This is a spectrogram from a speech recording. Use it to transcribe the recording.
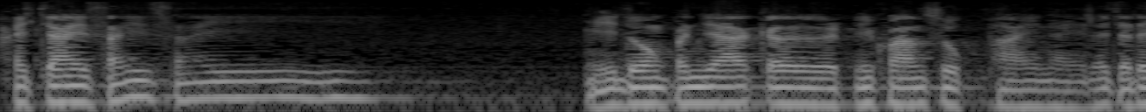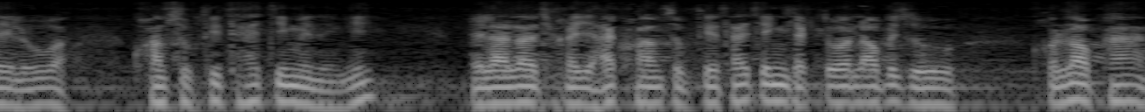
ให้ใจใสๆมีดวงปัญญาเกิด มีความสุขภายใน แล้วจะได้รู้ว่า ความสุขที่แท้จริงเป็นอย่างนี้ เวลาเราจะขยายความสุขที่แท้จริงจากตัวเราไปสู่คนรอบข้าง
